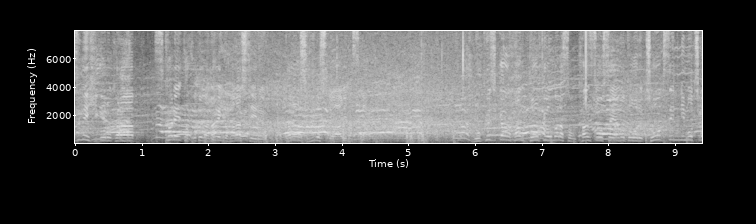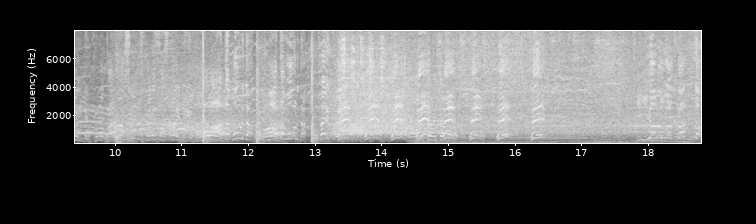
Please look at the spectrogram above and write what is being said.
常日頃から疲れたことがないと話している棚橋宏ではありますが6時間半東京マラソン完走した矢野徹長期戦に持ち込んでこの棚橋を疲れさせたいというまたボールだ。またボールだ。体力えええええええええ矢野が勝った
